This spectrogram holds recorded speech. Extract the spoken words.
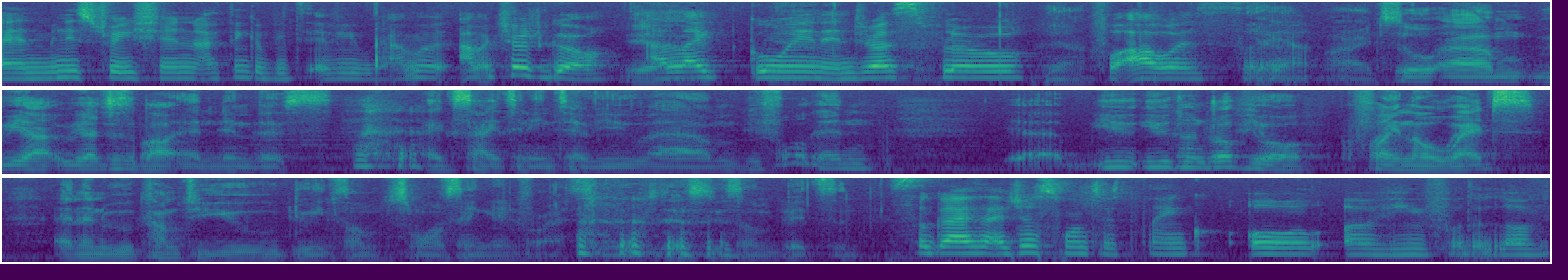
And ministration, I think a bit everywhere. I'm a, I'm a church girl. Yeah. I like going and just flow Yeah. for hours. So yeah. Yeah. All right. So um, we are we are just about ending this exciting interview. Um, before then, uh, you you can drop your final words, and then we'll come to you doing some small singing for us. We'll just do some bits. And, So, guys, I just want to thank all of you for the love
